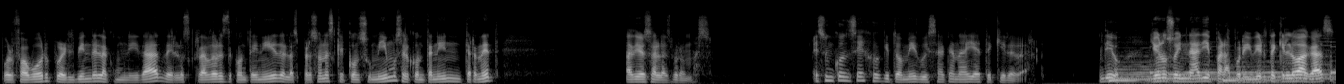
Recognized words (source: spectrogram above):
Por favor, por el bien de la comunidad, de los creadores de contenido, de las personas que consumimos el contenido en Internet, adiós a las bromas. Es un consejo que tu amigo Isaac Anaya te quiere dar. Digo, yo no soy nadie para prohibirte que lo hagas,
